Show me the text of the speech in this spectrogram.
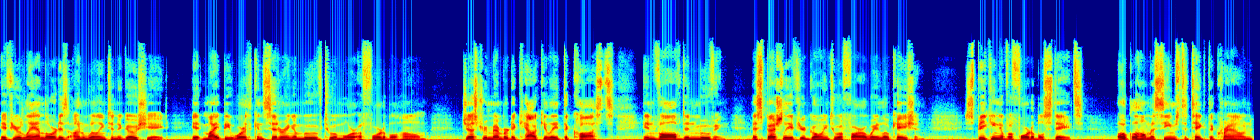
if your landlord is unwilling to negotiate, it might be worth considering a move to a more affordable home. Just remember to calculate the costs involved in moving, especially if you're going to a faraway location. Speaking of affordable states, Oklahoma seems to take the crown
